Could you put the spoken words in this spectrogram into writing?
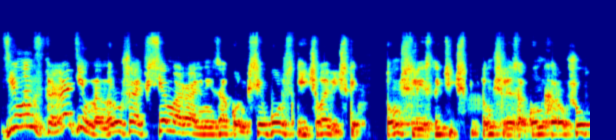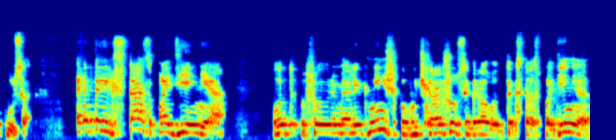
демонстративно нарушать все моральные законы, все божеские и человеческие, в том числе эстетические, в том числе законы хорошего вкуса. Это экстаз падения. Вот в свое время Олег Меньшиков очень хорошо сыграл этот экстаз падения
